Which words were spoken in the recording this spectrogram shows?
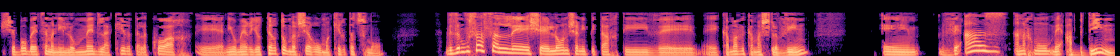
שבו בעצם אני לומד להכיר את הלקוח, אה, אני אומר, יותר טוב מאשר הוא מכיר את עצמו, וזה מבוסס על אה, שאלון שאני פיתחתי וכמה וכמה שלבים, אה, ואז אנחנו מאבדים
